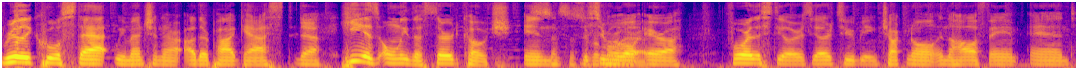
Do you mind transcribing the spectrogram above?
Really cool stat we mentioned in our other podcast. Yeah. He is only the third coach in Since the the Super Super Bowl Bowl era. For the Steelers. The other two being Chuck Noll in the Hall of Fame and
